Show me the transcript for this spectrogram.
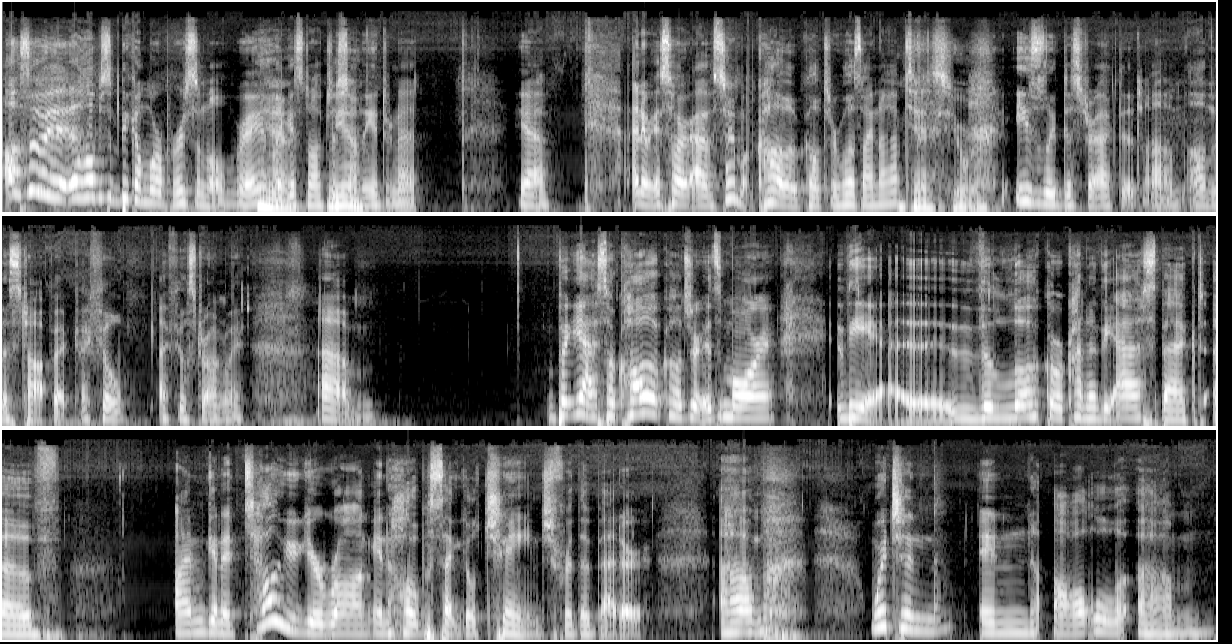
also, it helps it become more personal, right? Yeah. Like it's not just Yeah. on the internet. Yeah. Anyway, sorry, I was talking about call out culture, was I not? Yes, you were. Easily distracted um, on this topic. I feel I feel strongly. Um, but yeah, so call out culture is more the uh, the look or kind of the aspect of I'm going to tell you you're wrong in hopes that you'll change for the better, um, which in in all um,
